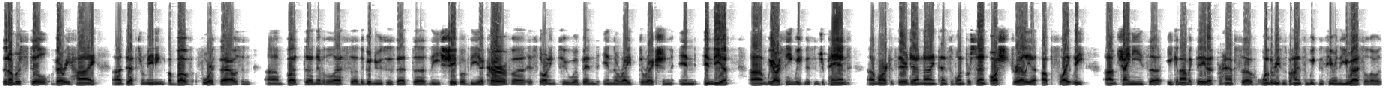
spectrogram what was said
the number is still very high. Uh, deaths remaining above 4,000. Um, but uh, nevertheless, uh, the good news is that uh, the shape of the uh, curve uh, is starting to uh, bend in the right direction in India. Um, we are seeing weakness in Japan. markets there down nine tenths of one percent. Australia up slightly. Um, Chinese economic data, perhaps one of the reasons behind some weakness here in the U.S., although it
